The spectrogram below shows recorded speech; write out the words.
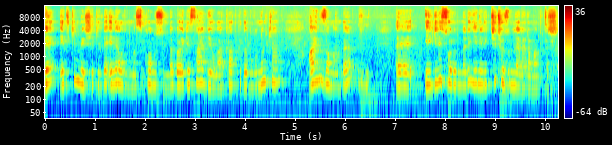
ve etkin bir şekilde ele alınması konusunda bölgesel diyaloğa katkıda bulunurken aynı zamanda e, ilgili sorunlara yenilikçi çözümler aramaktır.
